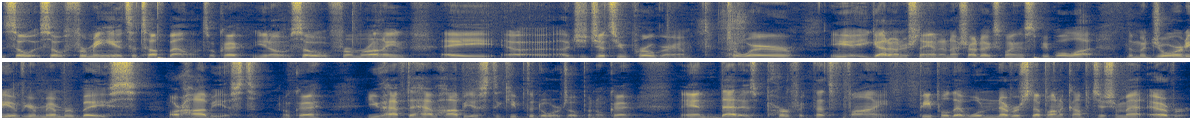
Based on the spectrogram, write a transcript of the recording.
so so for me it's a tough balance, okay? You know, so from running a uh, a jiu-jitsu program to where you, you got to understand, and I try to explain this to people a lot. The majority of your member base are hobbyists, okay? You have to have hobbyists to keep the doors open, okay? And that is perfect. That's fine. People that will never step on a competition mat ever.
